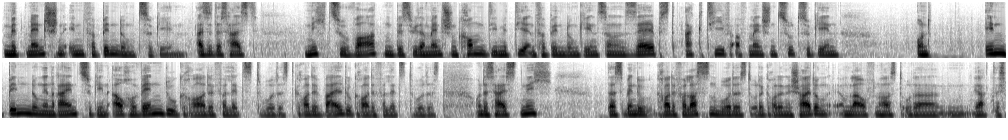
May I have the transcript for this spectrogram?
mit Menschen in Verbindung zu gehen. Also das heißt, nicht zu warten, bis wieder Menschen kommen, die mit dir in Verbindung gehen, sondern selbst aktiv auf Menschen zuzugehen und in Bindungen reinzugehen, auch wenn du gerade verletzt wurdest, gerade weil du gerade verletzt wurdest. Und das heißt nicht, dass wenn du gerade verlassen wurdest oder gerade eine Scheidung am Laufen hast oder ja, dass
